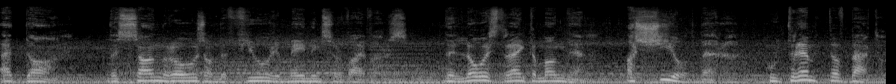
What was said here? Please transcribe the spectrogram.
At dawn, the sun rose on the few remaining survivors. The lowest ranked among them, a shield bearer who dreamt of battle,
